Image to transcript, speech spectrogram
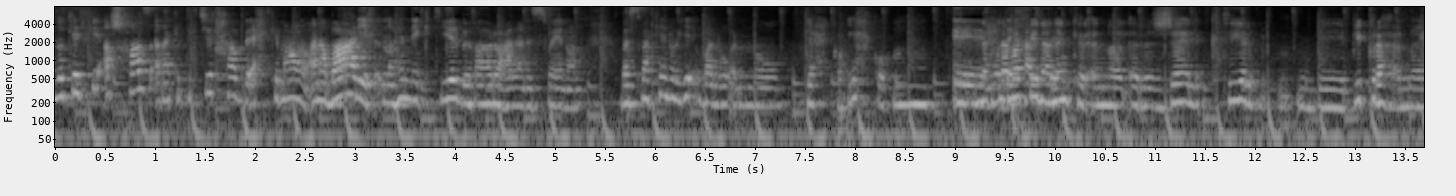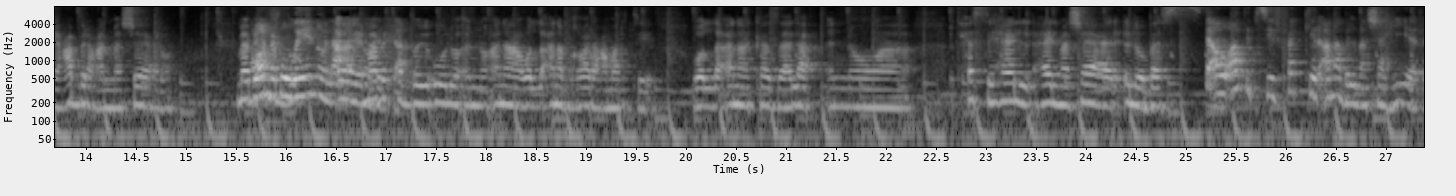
إنه كان في أشخاص أنا كنت كتير حابة أحكي معهم وأنا بعرف إنه هن كتير بيغاروا على نسوانهم بس ما كانوا يقبلوا إنه يحكوا يحكوا. إيه، نحن ما. فينا ننكر إنه الرجال كثير بيكره إنه يعبر عن مشاعره ما عنفوانه إيه ما. بيحبوا يقولوا إنه أنا والله أنا بغار على مرتي والله أنا كذا لا إنه آه، بتحسي هاي هاي المشاعر له بس؟ أوقات بصير فكر أنا بالمشاهير.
